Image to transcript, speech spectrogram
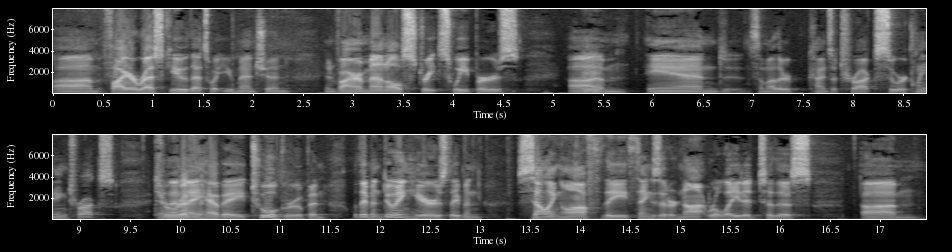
Um, fire rescue, that's what you mentioned. Environmental, street sweepers, um, and some other kinds of trucks, sewer cleaning trucks. Terrific. And then they have a tool group. And what they've been doing here is they've been selling off the things that are not related to this um,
